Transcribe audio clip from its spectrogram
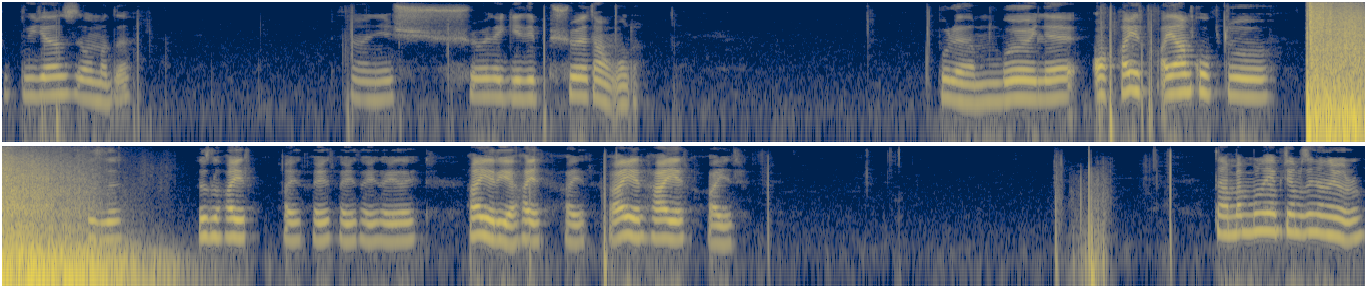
Zıplayacağız olmadı. Yani şöyle gelip şöyle tamam oldu. Böyle böyle. Oh hayır ayağım koptu. Hızlı. Hızlı hayır. Hayır hayır hayır hayır hayır hayır. Hayır ya hayır hayır. Hayır hayır hayır. Tamam ben bunu yapacağımıza inanıyorum.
